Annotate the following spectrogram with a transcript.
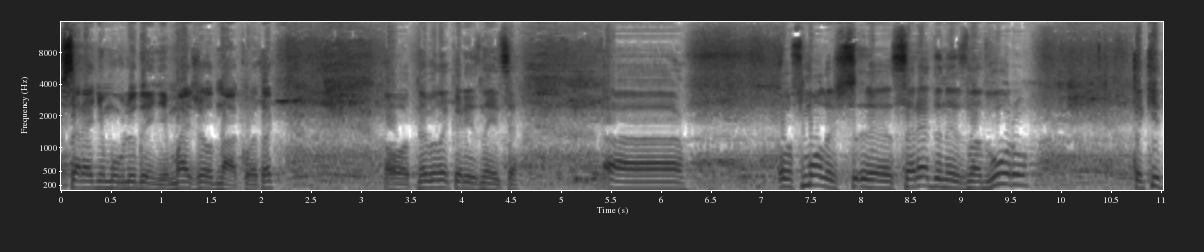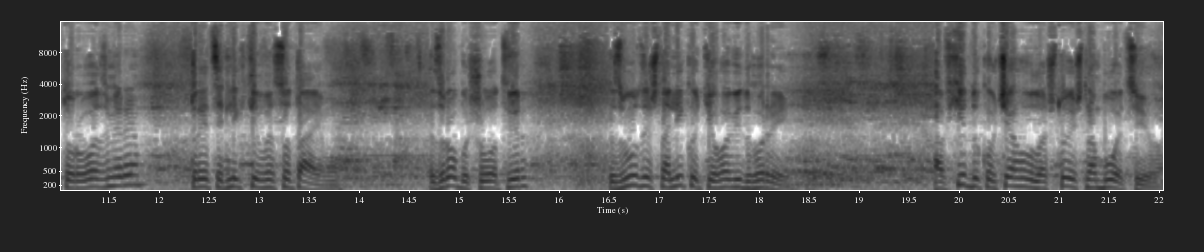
в середньому в людині, майже однаково, так? От, невелика різниця. А, осмолиш е, зсередини з надвору, такі-то розміри, 30 ліктів висота йому. Зробиш отвір, звузиш на лікоть його від гори, а вхід до ковчегу влаштуєш на боці його.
